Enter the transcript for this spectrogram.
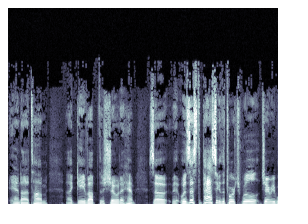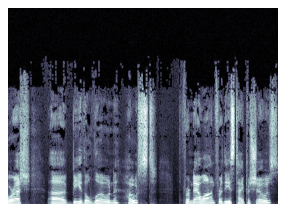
and uh, Tom uh, gave up the show to him. So was this the passing of the torch? Will Jeremy Borash uh, be the lone host from now on for these type of shows?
